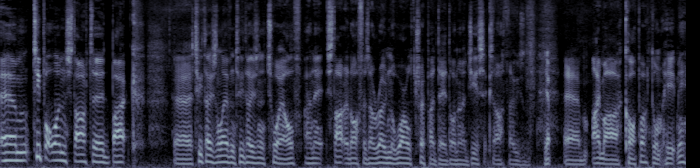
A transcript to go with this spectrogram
um, Teapot One started back uh, 2011, 2012, and it started off as a round the world trip I did on a GSX-R1000. Yep. Um, I'm a copper, don't hate me.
